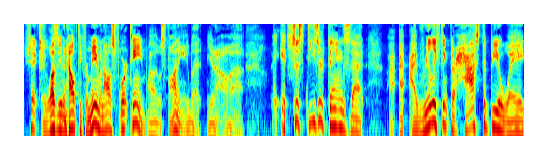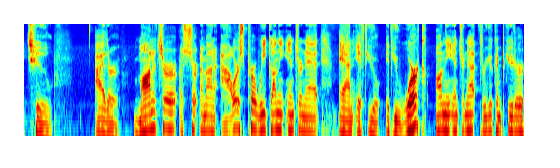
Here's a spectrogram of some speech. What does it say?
shit, it wasn't even healthy for me when I was fourteen. Well, it was funny, but you know, uh, it's just these are things that I, I- really think there has to be a way to either monitor a certain amount of hours per week on the internet and if you if you work on the internet through your computer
